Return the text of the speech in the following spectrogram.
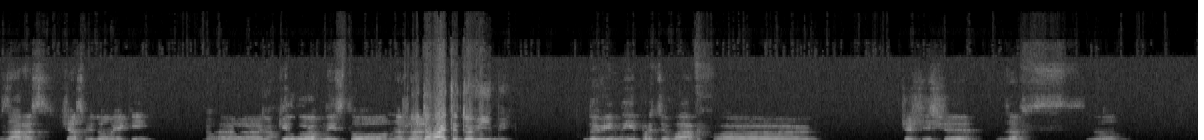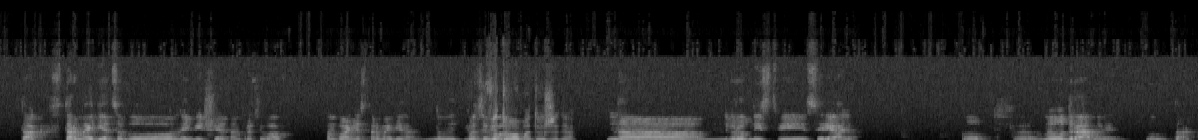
зараз час відомий який. Ну, Е, да. Кіногробництво, на жаль, Ну, давайте до війни. до війни працював е, частіше за ну, так, Стармедіа це було найбільше я там працював. Компанія Стармедіа. Ну, Працював Відомо дуже, да. на виробництві серіалів, от, е, мелодрами. Ну так.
